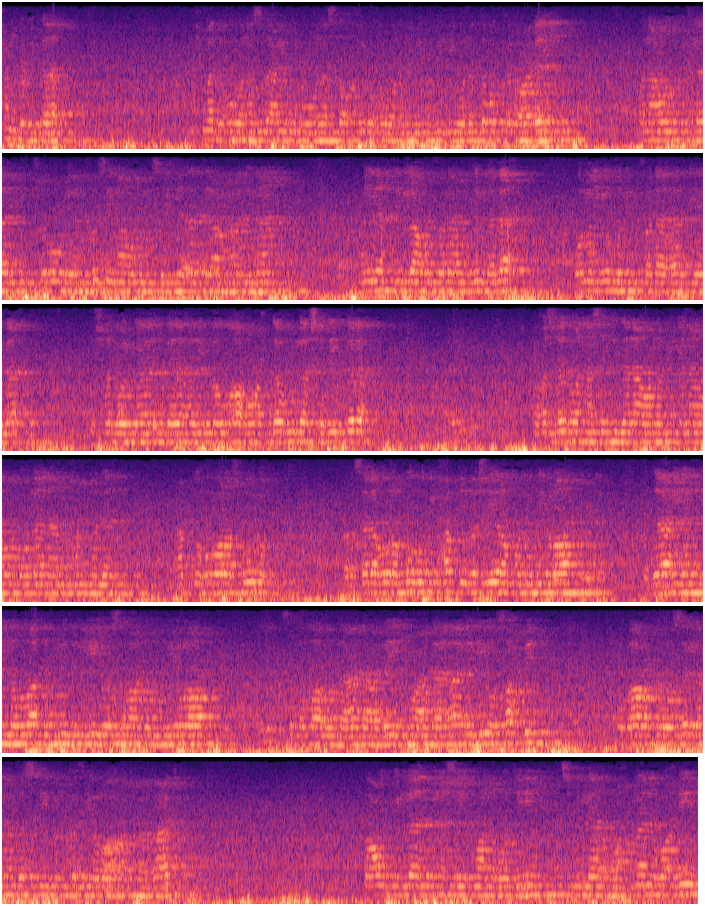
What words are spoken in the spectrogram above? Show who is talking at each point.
Speaker 1: الحمد لله نحمده ونستعينه ونستغفره ونؤمن به ونتوكل عليه ونعوذ بالله من شرور أنفسنا ومن سيئات أعمالنا. من يهد الله فلا مضل له ومن يضلل فلا هادي له. أشهد أن لا إله إلا الله وحده لا شريك له وأشهد أن سيدنا ونبينا ومولانا محمدا عبده ورسوله. أرسله ربه بالحق بشيرا ونذيرا وداعيا إلى الله بإذنه وسراجا منيرا. صلى الله تعالى عليه وعلى آله وصحبه وبارك وسلم تسليما كثيرا أما بعد. أعوذ بالله من الشيطان الرجيم. بسم الله الرحمن الرحيم.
